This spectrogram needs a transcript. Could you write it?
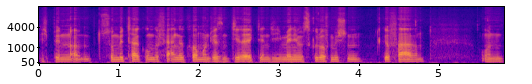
ich bin zum Mittag ungefähr angekommen und wir sind direkt in die Emmanuel School of Mission gefahren. Und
